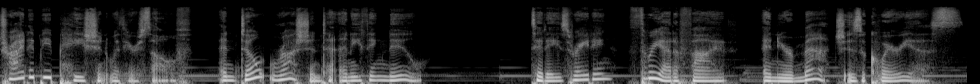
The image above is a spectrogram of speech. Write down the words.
Try to be patient with yourself and don't rush into anything new. Today's rating 3 out of 5, and your match is Aquarius.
